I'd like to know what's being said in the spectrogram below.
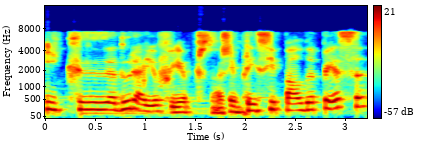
e que adorei. Eu fui a personagem principal da peça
